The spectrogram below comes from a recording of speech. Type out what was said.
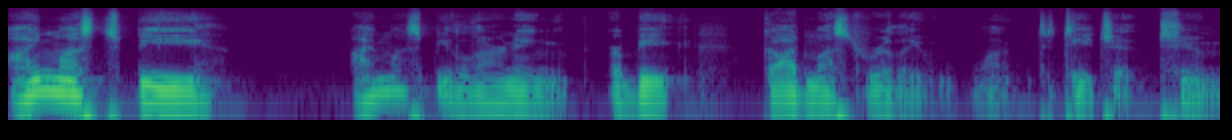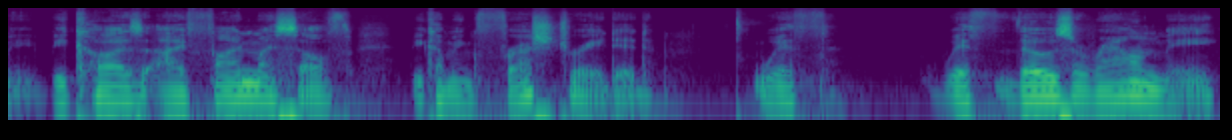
I must be, I must be learning or be, God must really want to teach it to me because I find myself becoming frustrated with, with those around me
